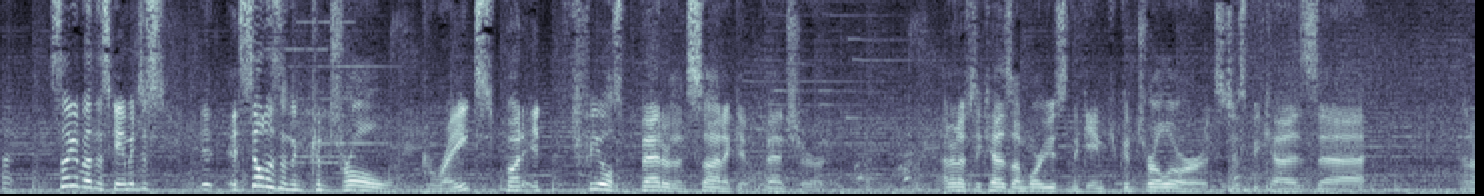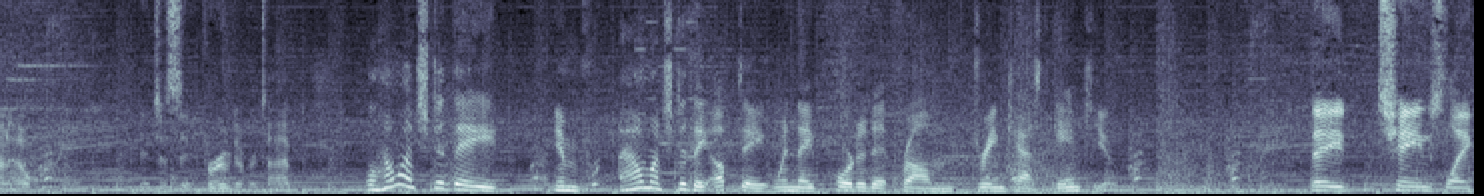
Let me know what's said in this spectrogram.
Uh, something about this game, it just it, it still doesn't control great, but it feels better than Sonic Adventure. I don't know if it's because I'm more used to the GameCube controller, or it's just because uh, I don't know. It just improved over time. Well, how much did they imp- how much did they update when they ported it from Dreamcast GameCube? They changed like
